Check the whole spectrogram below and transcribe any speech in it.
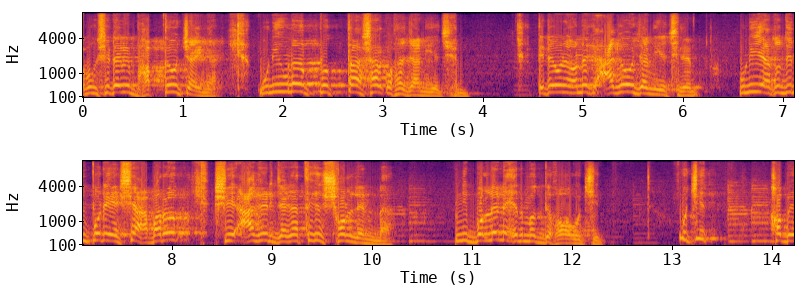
এবং সেটা আমি ভাবতেও চাই না। উনি ওনার প্রত্যাশার কথা জানিয়েছেন। এটা উনি অনেক আগেও জানিয়েছিলেন। উনি এতদিন পরে এসে আবারও সে আগের জায়গা থেকে সরলেন না। উনি বললেন এর মধ্যে হওয়া উচিত। উচিত হবে।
